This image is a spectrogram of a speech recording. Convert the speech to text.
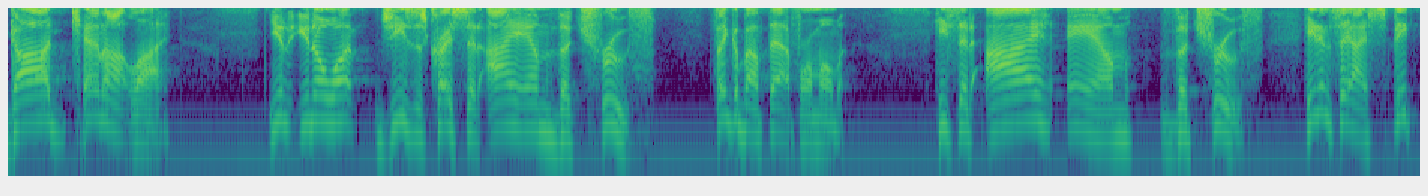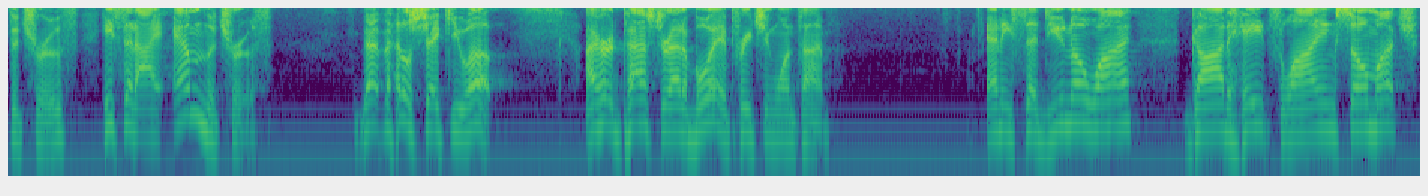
God cannot lie. You, you know what? Jesus Christ said, I am the truth. Think about that for a moment. He said, I am the truth. He didn't say, I speak the truth. He said, I am the truth. That, that'll shake you up. I heard Pastor Adeboye preaching one time, and he said, Do you know why God hates lying so much?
